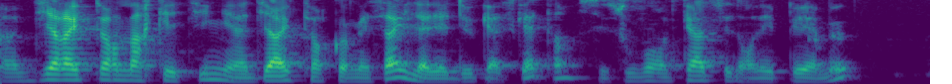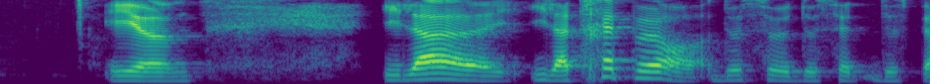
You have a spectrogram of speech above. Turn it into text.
un directeur marketing et un directeur commercial, il a les deux casquettes, hein. c'est souvent le cas, c'est dans les PME. Et, il a, il a très peur de ce, de cette, de ce,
